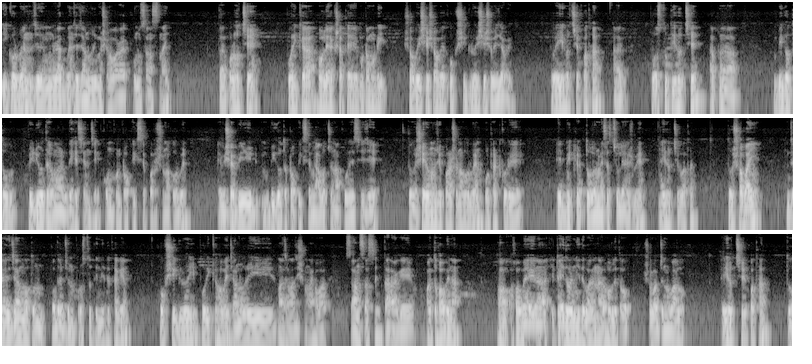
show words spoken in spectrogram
ই করবেন যে, মনে রাখবেন যে, জানুয়ারি মাসে হওয়ার আর কোনো চান্স নাই। তারপর হচ্ছে পরীক্ষা হলে একসাথে মোটামুটি সবই শেষ হবে, খুব শীঘ্রই শেষ হয়ে যাবে। তো এই হচ্ছে কথা। আর প্রস্তুতি হচ্ছে, আপনারা বিগত ভিডিওতে আমার দেখেছেন যে, কোন কোন টপিক্সে পড়াশোনা করবেন। এ বিষয়ে বিগত টপিক্সে আমি আলোচনা করেছি যে, তো সেই অনুযায়ী পড়াশোনা করবেন। হুটহাট করে এডমিট কার্ড তোলার মেসেজ চলে আসবে। এই হচ্ছে কথা। তো সবাই যাই যার মতন পদের জন্য প্রস্তুতি নিতে থাকেন, খুব শীঘ্রই পরীক্ষা হবে। জানুয়ারির মাঝামাঝি সময় হওয়ার চান্স আছে। তার আগে হয়তো হবে না। হবে না, এটাই ধরে নিতে পারেন। আর হলে তো সবার জন্য ভালো। এই হচ্ছে কথা। তো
